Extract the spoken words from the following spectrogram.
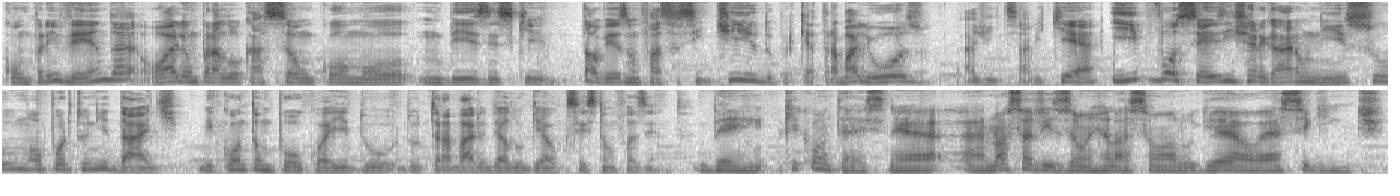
compra e venda, olham para a locação como um business que talvez não faça sentido porque é trabalhoso, a gente sabe que é. E vocês enxergaram nisso uma oportunidade. Me conta um pouco aí do, do trabalho de aluguel que vocês estão fazendo. Bem, o que acontece, né? A nossa visão em relação ao aluguel é a seguinte:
